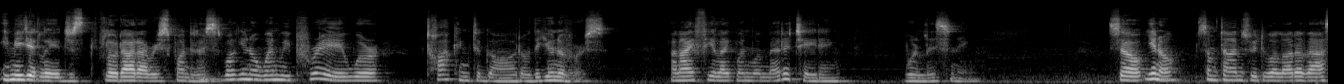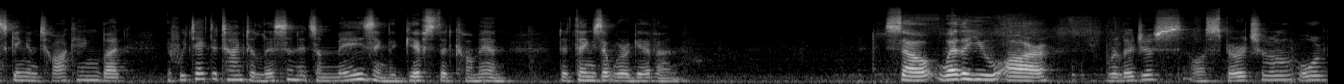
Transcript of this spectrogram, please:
immediately it just flowed out. I responded. I said, Well, you know, when we pray, we're talking to God or the universe. And I feel like when we're meditating, we're listening. So, you know, sometimes we do a lot of asking and talking, but if we take the time to listen, it's amazing the gifts that come in, the things that we're given. So, whether you are religious or spiritual or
